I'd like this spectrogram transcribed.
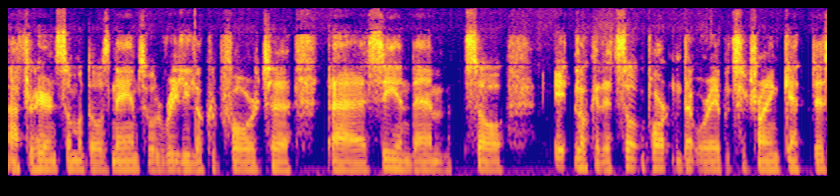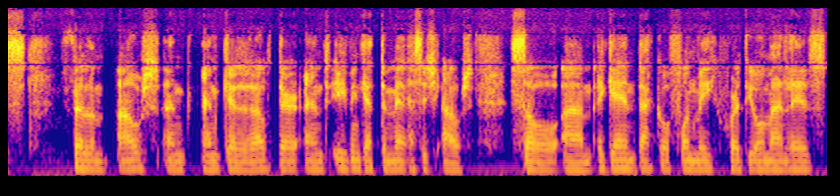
after hearing some of those names, will really looking forward to uh, seeing them. So it, look at it's so important that we're able to try and get this film out and and get it out there and even get the message out. So um, again, that GoFundMe where the old man lives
